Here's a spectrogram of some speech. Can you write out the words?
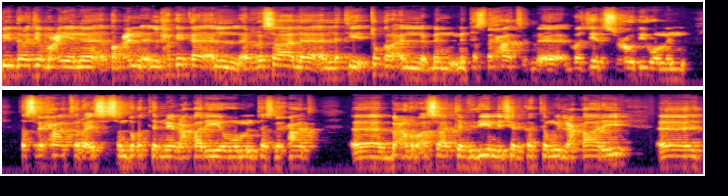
بدرجة معينة طبعا الحقيقة الرسالة التي تقرأ من من تصريحات الوزير السعودي ومن تصريحات رئيس صندوق التنمية العقارية ومن تصريحات أه بعض رؤساء التنفيذيين لشركات التمويل العقاري أه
